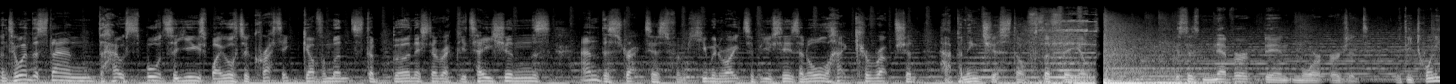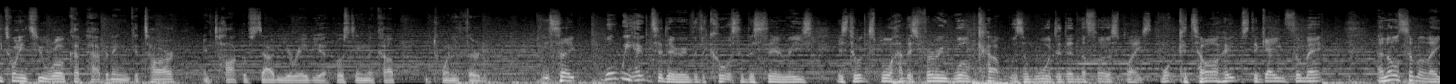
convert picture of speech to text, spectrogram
And to understand how sports are used by autocratic governments to burnish their reputations and distract us from human rights abuses and all that corruption happening just off the field. This has never been more urgent. With the 2022 World Cup happening in Qatar and talk of Saudi Arabia hosting the Cup in 2030. So, what we hope to do over the course of the series is to explore how this very World Cup was awarded in the first place, what Qatar hopes to gain from it, and ultimately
